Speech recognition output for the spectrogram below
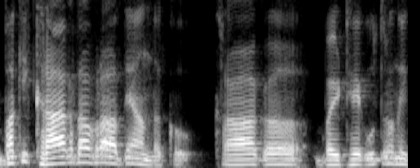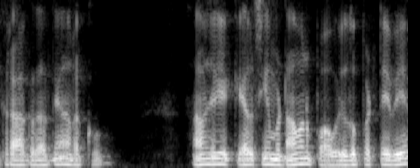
ਬਾਕੀ ਖੁਰਾਕ ਦਾ ਭਰਾ ਧਿਆਨ ਰੱਖੋ ਖੁਰਾਕ ਬੈਠੇ ਕਬੂਤਰਾਂ ਦੀ ਖੁਰਾਕ ਦਾ ਧਿਆਨ ਰੱਖੋ। ਸਮਝ ਕੇ ਕੈਲਸ਼ੀਅਮ, ਵਿਟਾਮਿਨ ਪਾਓ ਜਦੋਂ ਪੱਟੇ ਪਿਆ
